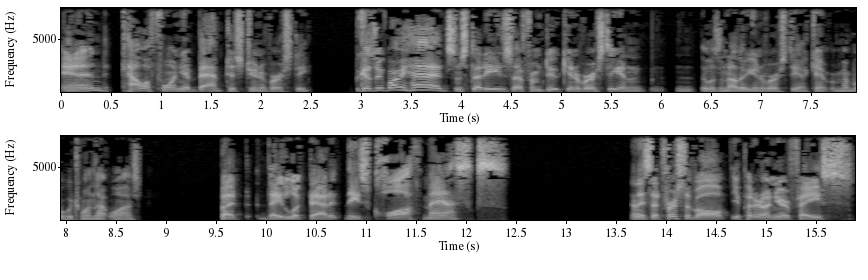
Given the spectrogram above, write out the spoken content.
and California Baptist University, because we've already had some studies uh, from Duke University, and there was another university, I can't remember which one that was, but they looked at it, these cloth masks, and they said, first of all, you put it on your face,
